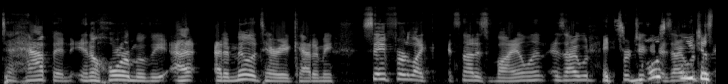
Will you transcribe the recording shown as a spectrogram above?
to happen in a horror movie at, at a military academy save for like it's not as violent as i would It's partic- as I mostly would, just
